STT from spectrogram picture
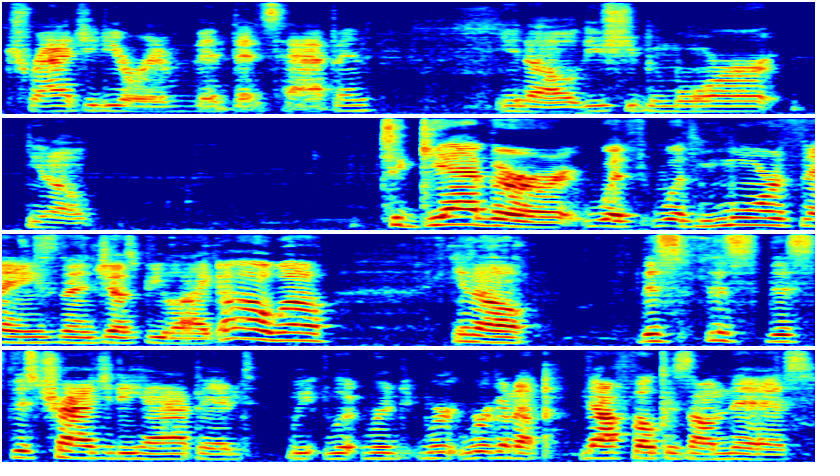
tragedy or event that's happened. You know, you should be more you know together with with more things than just be like, oh well, you know. This, this this this tragedy happened. We we're, we're, we're gonna now focus on this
